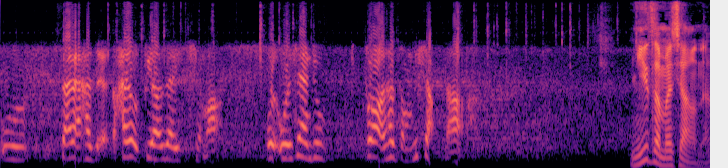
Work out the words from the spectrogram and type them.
我咱俩还得还有必要在一起吗？我我现在就不知道他怎么想的。你怎么想的？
